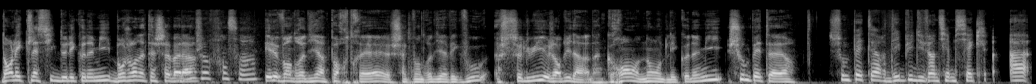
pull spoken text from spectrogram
dans les classiques de l'économie. Bonjour Natacha Valla. Bonjour François. Et le vendredi, un portrait, chaque vendredi avec vous, celui aujourd'hui d'un grand nom de l'économie, Schumpeter. Schumpeter, début du XXe siècle, a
